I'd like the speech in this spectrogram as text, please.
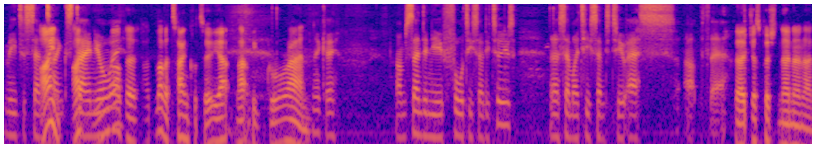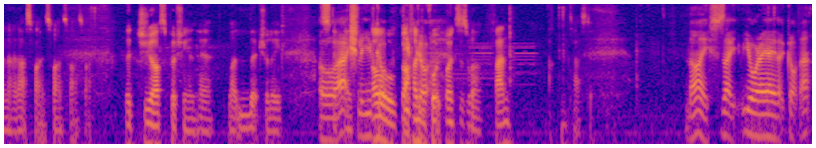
me to send I, tanks I'd down your way? love A, I'd love a tank or two. Yeah, that'd be grand. Okay. I'm sending you four T72s. And send my T72S up there. They're just pushing. No, no, no, no. That's fine. It's fine. It's fine. It's fine. They're just pushing in here, like literally. Oh, sticking. actually, you've oh, got- you've 140 points as well. Fan, fantastic. Nice. Is that your AA that got that?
